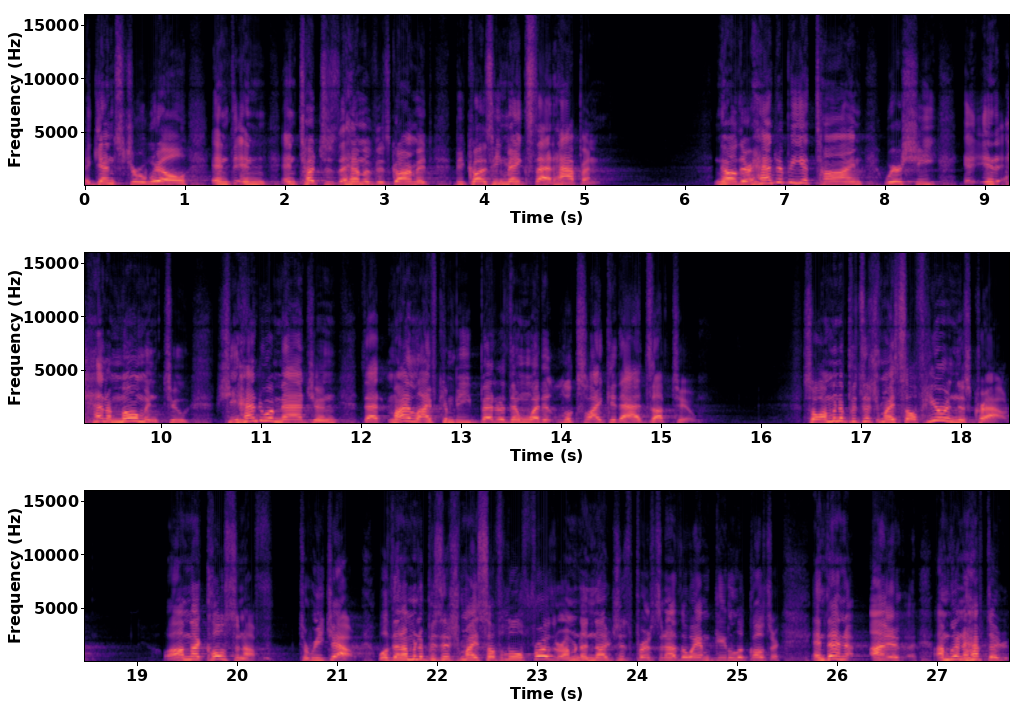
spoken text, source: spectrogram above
against her will and, and, and touches the hem of his garment because he makes that happen. No, there had to be a time where she had a moment to, she had to imagine that my life can be better than what it looks like it adds up to. So I'm going to position myself here in this crowd. Well, I'm not close enough to reach out. Well, then I'm going to position myself a little further. I'm going to nudge this person out of the way. I'm going to get a little closer. And then I, I'm going to have to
